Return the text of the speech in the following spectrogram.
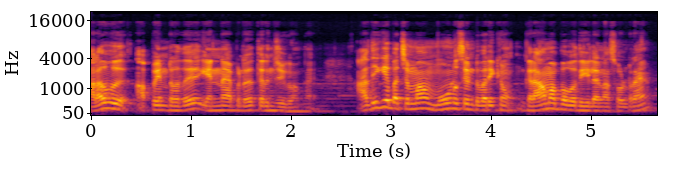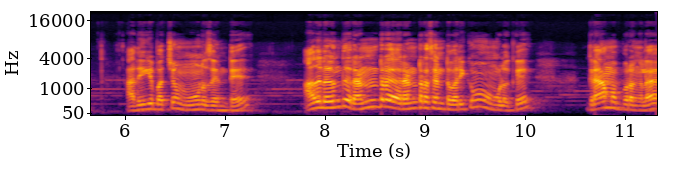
அளவு அப்படின்றது என்ன அப்படின்றத தெரிஞ்சுக்கோங்க. அதிகபட்சமாக மூணு சென்ட் வரைக்கும் கிராம பகுதியில் நான் சொல்கிறேன் அதிகபட்சம் மூணு சென்ட்டு அதுலேருந்து ரெண்டரை ரெண்டரை சென்ட் வரைக்கும் உங்களுக்கு கிராமப்புறங்களை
